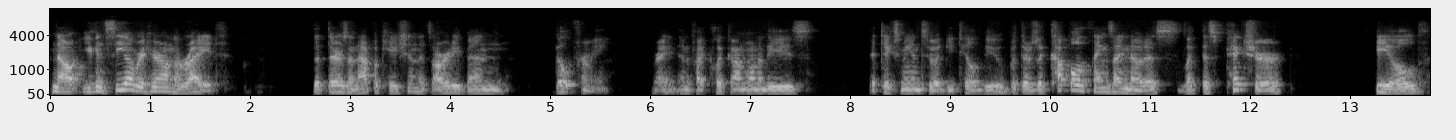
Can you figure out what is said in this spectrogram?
Now you can see over here on the right that there's an application that's already been built for me, right? And if I click on one of these, it takes me into a detailed view, but there's a couple of things I notice, like this picture field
